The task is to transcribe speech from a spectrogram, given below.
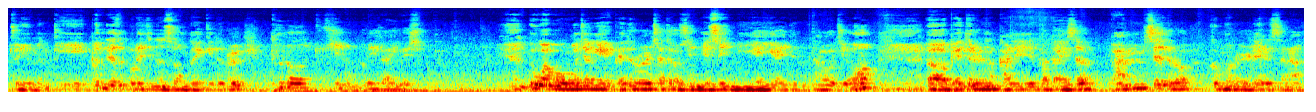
주님은 깊은 데서 부르짖는 성도의 기도를 들어주시는 분이라 이것입니다. 누가복음 5장에 베드로를 찾아오신 예수님이 얘기가 나오죠. 어, 베드로는 갈릴리 바다에서 밤새도록 그물을 내렸으나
